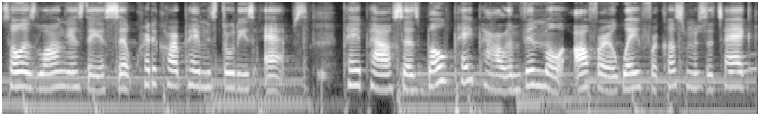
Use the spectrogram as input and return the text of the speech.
So as long as they accept credit card payments through these apps paypal says both paypal and venmo offer a way for customers to tag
